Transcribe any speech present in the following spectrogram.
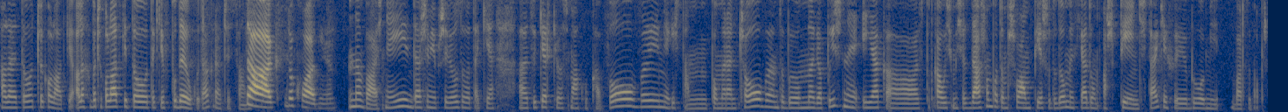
ale to czekoladki. Ale chyba czekoladki to takie w pudełku, tak? Raczej są. Tak, dokładnie. No właśnie, i Dasza mi przywiozła takie e, cukierki o smaku kawowym, jakieś tam pomarańczowym, to było mega pyszne i jak e, spotkałyśmy się z Daszą, potem szłam pieszo do domu i zjadłam aż pięć takich i było mi bardzo dobrze.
